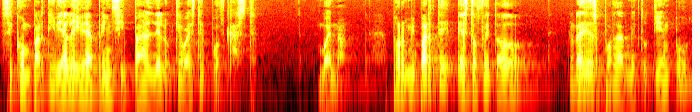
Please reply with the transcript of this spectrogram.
se compartiría la idea principal de lo que va este podcast. Bueno, por mi parte, esto fue todo. Gracias por darme tu tiempo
